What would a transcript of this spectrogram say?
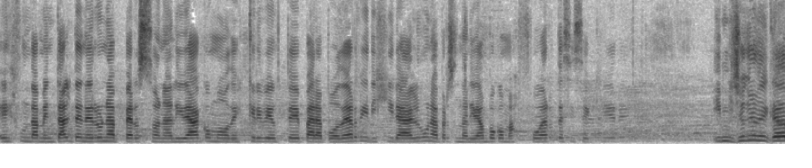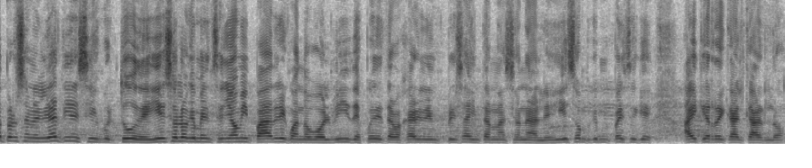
es fundamental tener una personalidad, como describe usted, para poder dirigir algo, una personalidad un poco más fuerte, si se quiere? Y yo creo que cada personalidad tiene sus virtudes y eso es lo que me enseñó mi padre cuando volví después de trabajar en empresas internacionales y eso me parece que hay que recalcarlo.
